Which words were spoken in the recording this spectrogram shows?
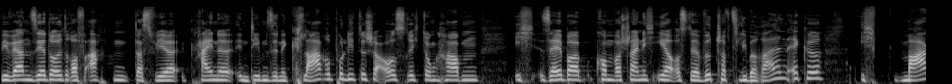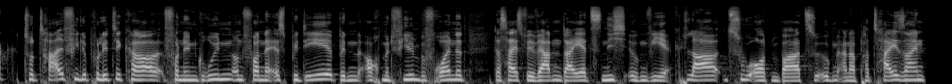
Wir werden sehr doll darauf achten, dass wir keine in dem Sinne klare politische Ausrichtung haben. Ich selber komme wahrscheinlich eher aus der wirtschaftsliberalen Ecke. Ich mag total viele Politiker von den Grünen und von der SPD, bin auch mit vielen befreundet. Das heißt, wir werden da jetzt nicht irgendwie klar zuordnenbar zu irgendeiner Partei sein.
